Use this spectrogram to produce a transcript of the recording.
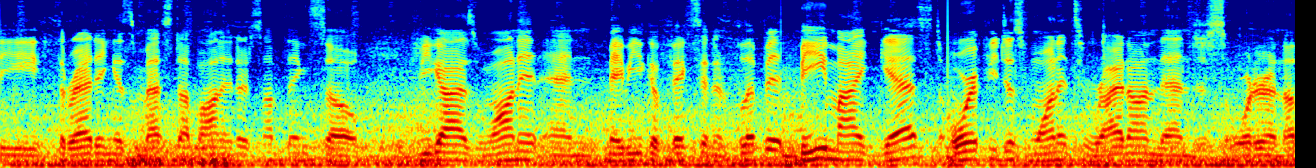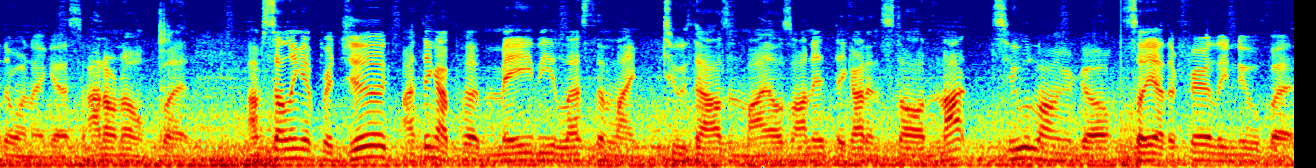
the threading is messed up on it or something. So if you guys want it and maybe you could fix it and flip it be my guest. Or if you just want it to ride on then just order another one I guess. I don't know but I'm selling it for jug. I think I put maybe less than like 2,000 miles on it. They got installed not too long ago. So yeah, they're fairly new, but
